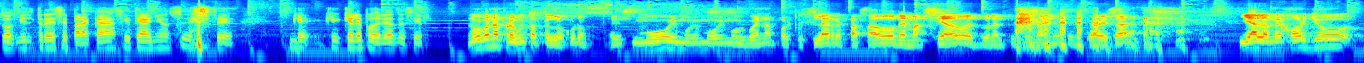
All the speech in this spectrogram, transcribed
2013 para acá, siete años, este, ¿qué, qué le podrías decir? Muy buena pregunta, te lo juro. Es muy, muy, muy, muy buena porque sí la he repasado demasiado durante estos años en mi cabeza. Y a lo mejor yo,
